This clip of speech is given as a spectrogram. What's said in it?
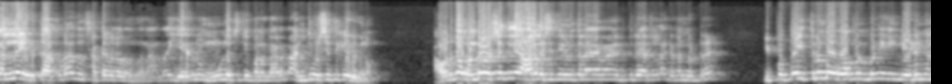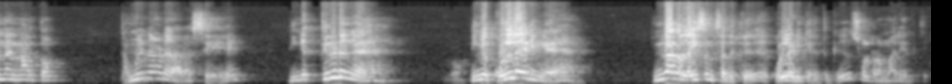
கல்லை எடுத்தா கூட அது சட்டவிரோதம் தானே அதான் ஏற்கனவே மூணு லட்சத்தி பன்னெண்டாயிரம் தான் அஞ்சு வருஷத்துக்கு எடுக்கணும். அவர் தான் ஒன்றரை வருஷத்துலேயே ஆறு லட்சத்தி எழுபத்தாயிரம் எடுத்துட்டாருல கிலோமீட்டர் இப்போ போய் திரும்ப ஓப்பன் பண்ணி நீங்க எடுங்கன்னா என்ன அர்த்தம்? தமிழ்நாடு அரசே நீங்க திருடுங்க. ஓ. நீங்க கொள்ளையடிங்க. இந்தாங்க லைசன்ஸ் அதுக்கு கொள்ளையடிக்கிறதுக்கு சொல்ற மாதிரி இருக்கு.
